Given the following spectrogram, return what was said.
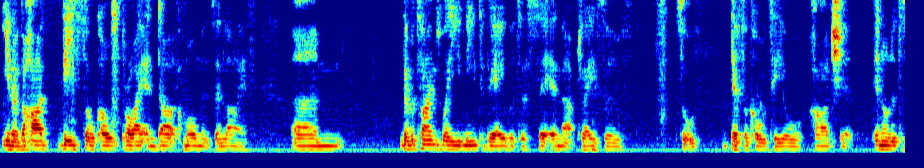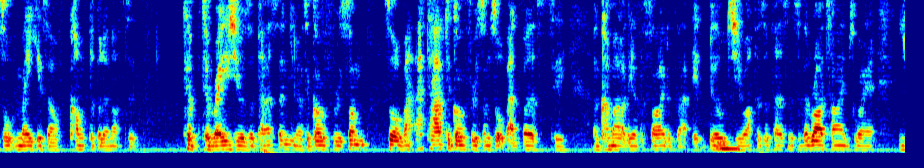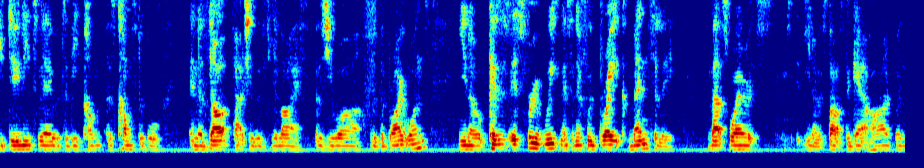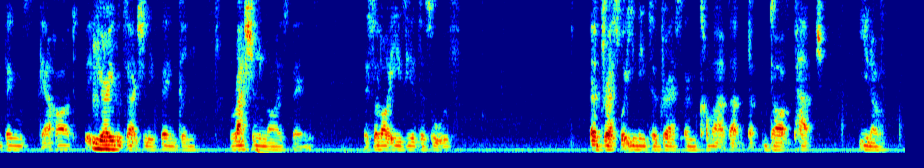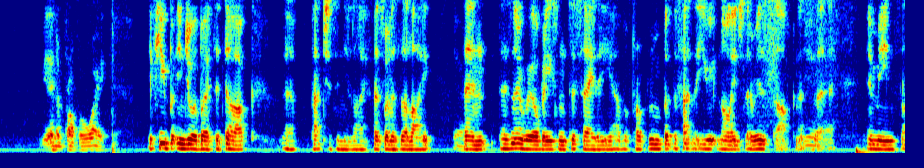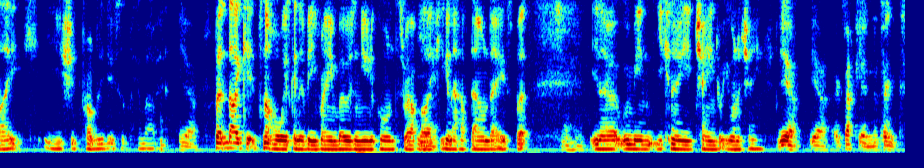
you know the hard these so-called bright and dark moments in life um, there are times where you need to be able to sit in that place of sort of difficulty or hardship in order to sort of make yourself comfortable enough to to, to raise you as a person you know to go through some sort of to have to go through some sort of adversity and come out the other side of that it builds you up as a person. So there are times where you do need to be able to be com- as comfortable in the dark patches of your life as you are with the bright ones you know because it's, it's through weakness and if we break mentally that's where it's you know it starts to get hard when things get hard. But if you're Mhm. able to actually think and rationalize things, it's a lot easier to sort of address what you need to address and come out of that d- dark patch, you know, in a proper way. If you b- enjoy both the dark uh, patches in your life as well as the light, Yeah. then there's no real reason to say that you have a problem. But the fact that you acknowledge there is darkness Yeah. there, it means like you should probably do something about it. Yeah. But like, it's not always going to be rainbows and unicorns throughout Yeah. life. You're going to have down days, but Mhm. you know, I mean, you can only change what you want to change. Yeah, yeah, exactly. And I think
